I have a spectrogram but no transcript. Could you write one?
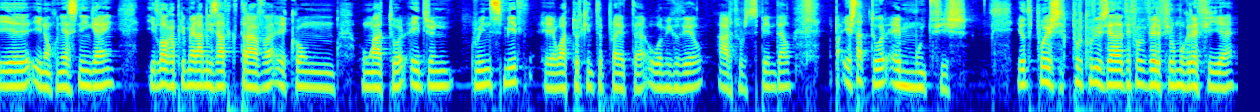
e, e não conhece ninguém e logo a primeira amizade que trava é com um, um ator, Adrian Greensmith, é o ator que interpreta o amigo dele, Arthur Spindle. Pá, Este ator é muito fixe. Eu depois, por curiosidade, até fui ver a filmografia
